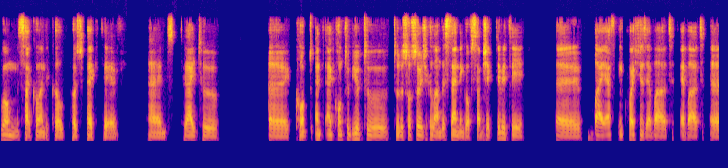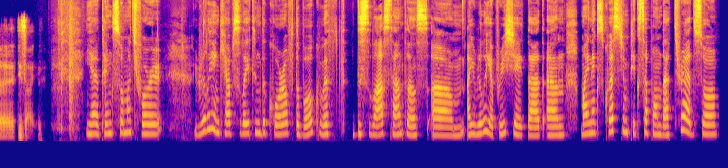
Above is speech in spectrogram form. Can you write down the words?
from psychoanalytical perspective and try to uh, and, and, contribute to, to the sociological understanding of subjectivity uh, by asking questions about about uh, desire. Yeah, thanks so much for really encapsulating the core of the book with this last sentence. Um, I really appreciate that. And my next question picks up on that thread. So,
